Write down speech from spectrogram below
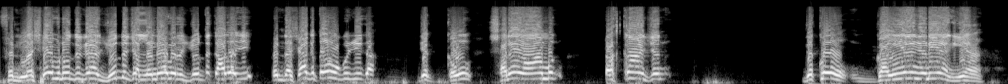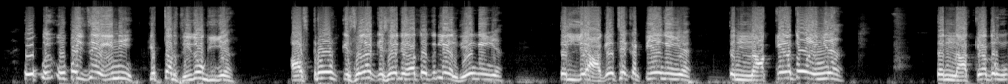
ਫਿਰ ਨਸ਼ੇ ਵਿਰੁੱਧ ਜਿਹੜਾ ਯੁੱਧ ਚੱਲਣ ਡਿਆ, ਫਿਰ ਯੁੱਧ ਕਾਹਦਾ ਜੀ? ਫਿਰ ਨਸ਼ਾ ਕਿੱਥੋਂ ਰੁਕ ਜੀਗਾ ਜੇ ਗਊ ਸਰੇਆਮ ਟਰੱਕਾਂ 'ਚ ਦੇਖੋ ਗਾਈਆਂ ਜਿਹੜੀਆਂ ਹੈਗੀਆਂ, ਉਹ ਕੋਈ ਉਪਜ ਤੇ ਹੈਗੀ ਨਹੀਂ ਕਿ ਧਰਤੀ ਤੋਂ ਗਈਆਂ। ਆਫਟਰ ਕਿਸੇ ਨਾ ਕਿਸੇ ਜਗ੍ਹਾ ਤੋਂ ਤੇ ਲਿਆਂਦੀਆਂ ਗਈਆਂ। ਤੇ ਲਿਆ ਕੇ ਇੱਥੇ ਕੱਟੀਆਂ ਗਈਆਂ। ਤੇ ਨਾਕਿਆਂ ਤੋਂ ਆਈਆਂ। ਤੇ ਨਾਕਿਆਂ ਤੋਂ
